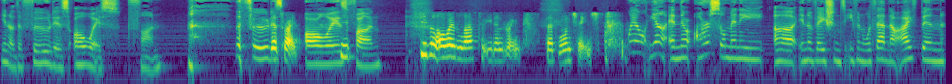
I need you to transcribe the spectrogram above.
you know, the food is always fun. the food That's is right. always fun. People always love to eat and drink. That won't change. Well, yeah, and there are so many uh, innovations even with that. Now, I've been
